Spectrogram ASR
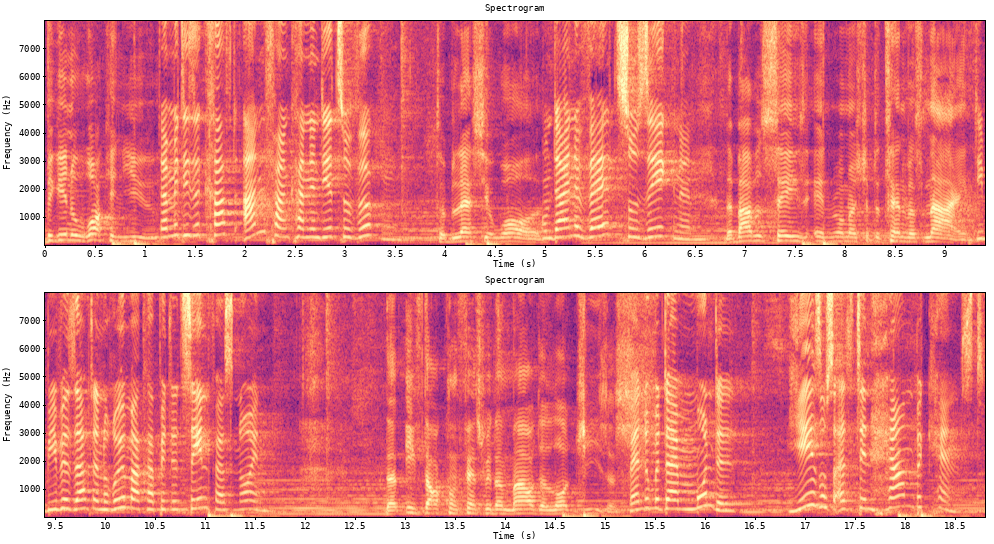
begin to work in you damit diese Kraft anfangen kann, in dir zu wirken, to bless your world. um deine Welt zu segnen. The Bible says in Romans chapter 10 verse 9 Die Bibel sagt in Römer Kapitel 10, Vers 9, that if thou confess with thy mouth the Lord Jesus wenn du mit deinem Munde Jesus als den Herrn bekennst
